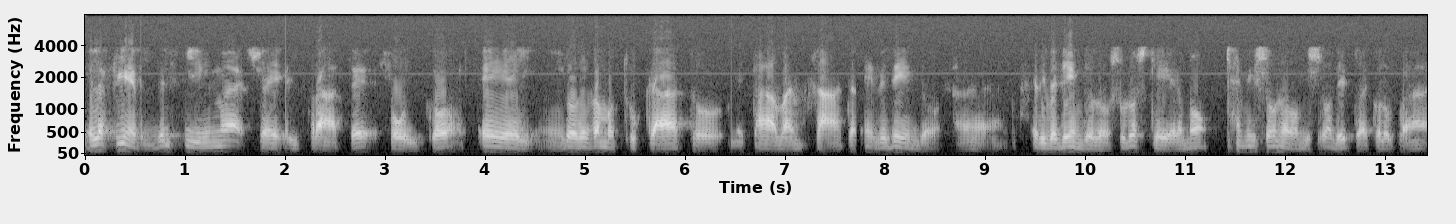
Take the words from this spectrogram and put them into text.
e alla fine del film c'è il frate Folco e lo avevamo truccato metà avanzata. E vedendo, eh, rivedendolo sullo schermo mi sono, mi sono, detto eccolo qua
